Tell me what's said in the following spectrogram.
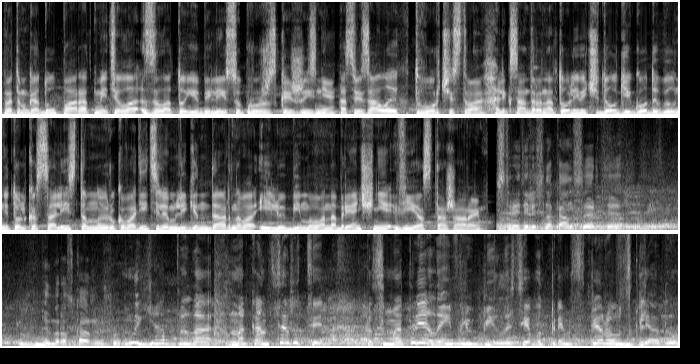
В этом году пара отметила золотой юбилей супружеской жизни, а связало их творчество. Александр Анатольевич долгие годы был не только солистом, но и руководителем легендарного и любимого на Брянщине «Виа Стажары». Встретились на концерте не, ну расскажи, что Ну, я была на концерте, посмотрела и влюбилась. Я вот прям с первого взгляда.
